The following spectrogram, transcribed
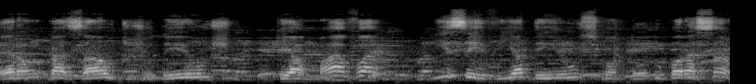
eram um casal de judeus que amava e servia a Deus com todo o coração.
